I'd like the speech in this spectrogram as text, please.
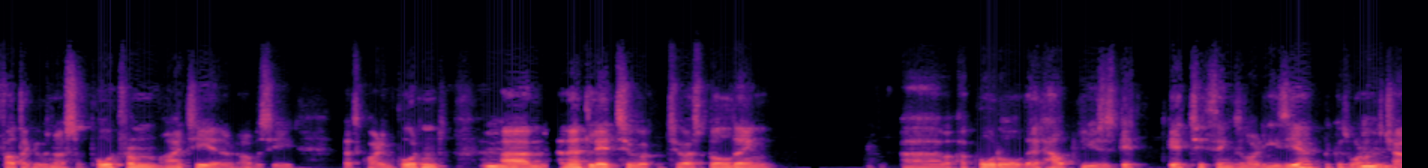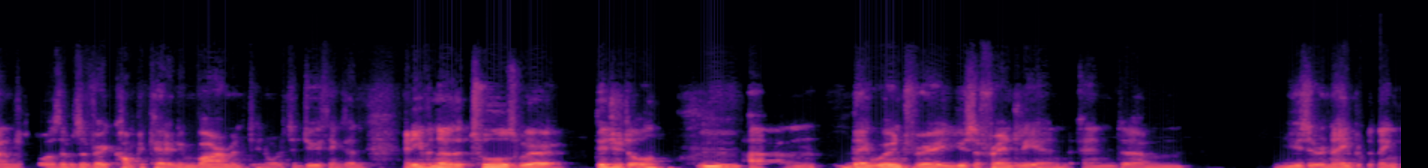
felt like there was no support from IT, and obviously that's quite important. Mm-hmm. Um, and that led to to us building uh, a portal that helped users get get to things a lot easier because one mm-hmm. of the mm-hmm. challenges was it was a very complicated environment in order to do things and and even though the tools were digital mm-hmm. um, they weren't very user friendly and and um, user enabling.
